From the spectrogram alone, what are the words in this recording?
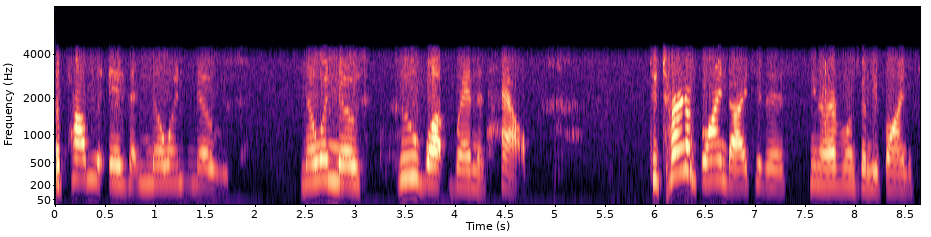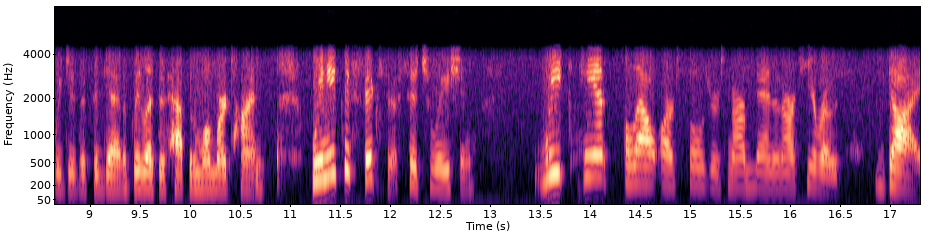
The problem is that no one knows. No one knows who, what, when, and how. To turn a blind eye to this, you know, everyone's going to be blind if we do this again, if we let this happen one more time. We need to fix this situation. We can't allow our soldiers and our men and our heroes die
